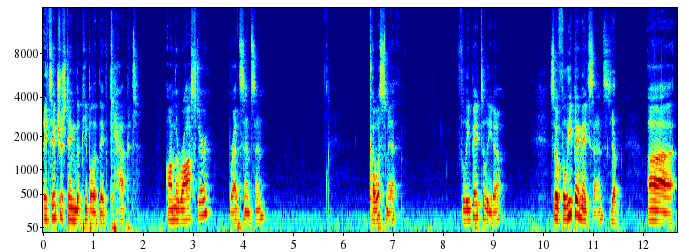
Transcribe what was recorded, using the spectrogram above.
it's interesting the people that they've kept on the roster: Brett Simpson, Koa Smith, Filipe Toledo. So Filipe makes sense. Yep. Uh,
